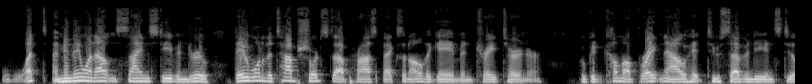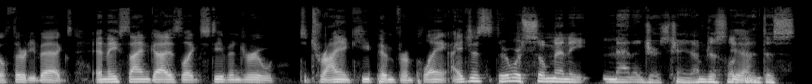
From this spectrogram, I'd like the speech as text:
what? I mean, they went out and signed Stephen Drew. They had one of the top shortstop prospects in all the game in Trea Turner who could come up right now, hit 270 and steal 30 bags. And they signed guys like Stephen Drew to try and keep him from playing. I just there were so many managers changed. I'm just looking yeah. at this.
